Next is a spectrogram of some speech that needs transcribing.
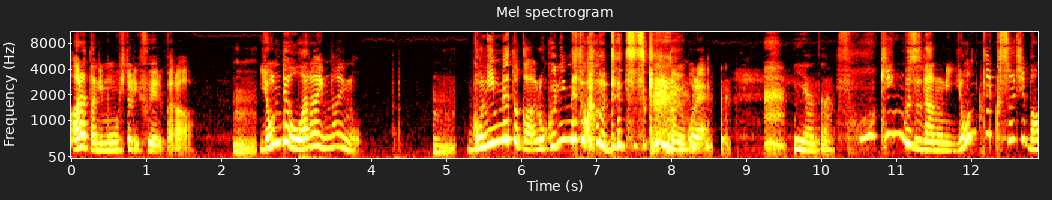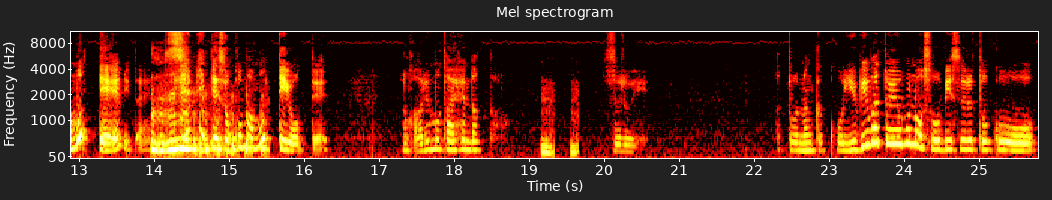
新たにもう1人増えるからうん。呼んで終わらないの。うん。5人目とか6人目とかも出続けるのよこれ。嫌だ。フォーキングズなのに4って数字守って？みたいな。うんせめてそこ守ってよって。なんかあれも大変だった。うん。ずるい。あとなんかこう指輪というものを装備するとこう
